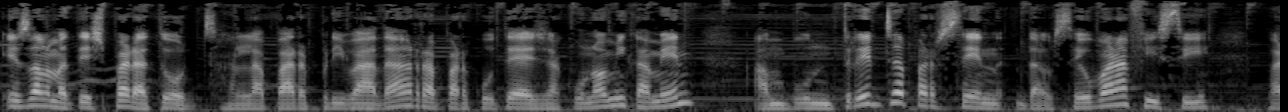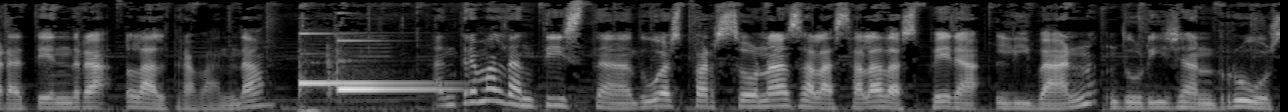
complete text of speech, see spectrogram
és el mateix per a tots. En la part privada repercuteix repercuteix econòmicament amb un 13% del seu benefici per atendre l'altra banda. Entrem al dentista, dues persones a la sala d'espera, l'Ivan, d'origen rus,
